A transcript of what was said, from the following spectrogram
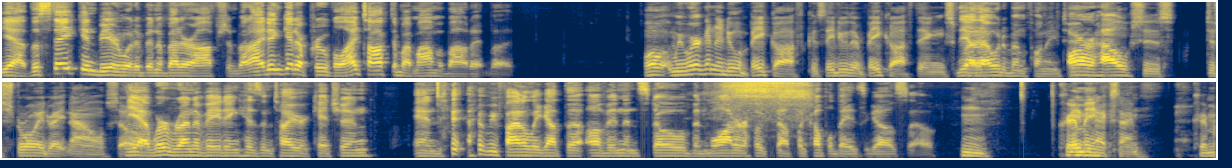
Yeah, the steak and beer would have been a better option, but I didn't get approval. I talked to my mom about it, but Well, we were gonna do a bake off because they do their bake off things. yeah, but that would have been funny too. our house is destroyed right now. So Yeah, we're renovating his entire kitchen, and we finally got the oven and stove and water hooked up a couple days ago. So maybe Creme, next time. creme.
